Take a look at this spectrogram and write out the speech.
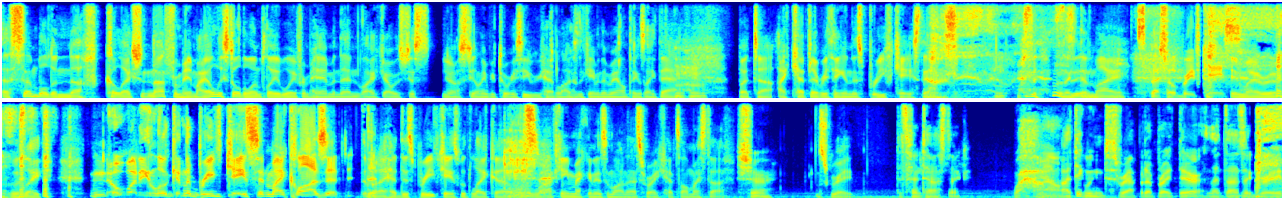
assembled enough collection, not from him. I only stole the one Playboy from him, and then like I was just you know stealing Victoria's Secret catalogs that came in the mail and things like that. But uh, I kept everything in this briefcase that was, that was in my Special briefcase. in my room. It was like nobody look in the briefcase in my closet. But I had this briefcase with like a little locking mechanism on. it. That's where I kept all my stuff. sure. It's great. That's fantastic. Wow. Wow. I think we can just wrap it up right there. That, that's a great.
